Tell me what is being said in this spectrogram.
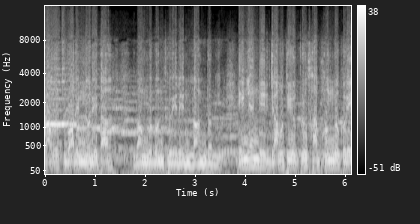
জগৎ বরেণ্য নেতা বঙ্গবন্ধু এলেন লন্ডনে ইংল্যান্ডের যাবতীয় প্রথা ভঙ্গ করে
